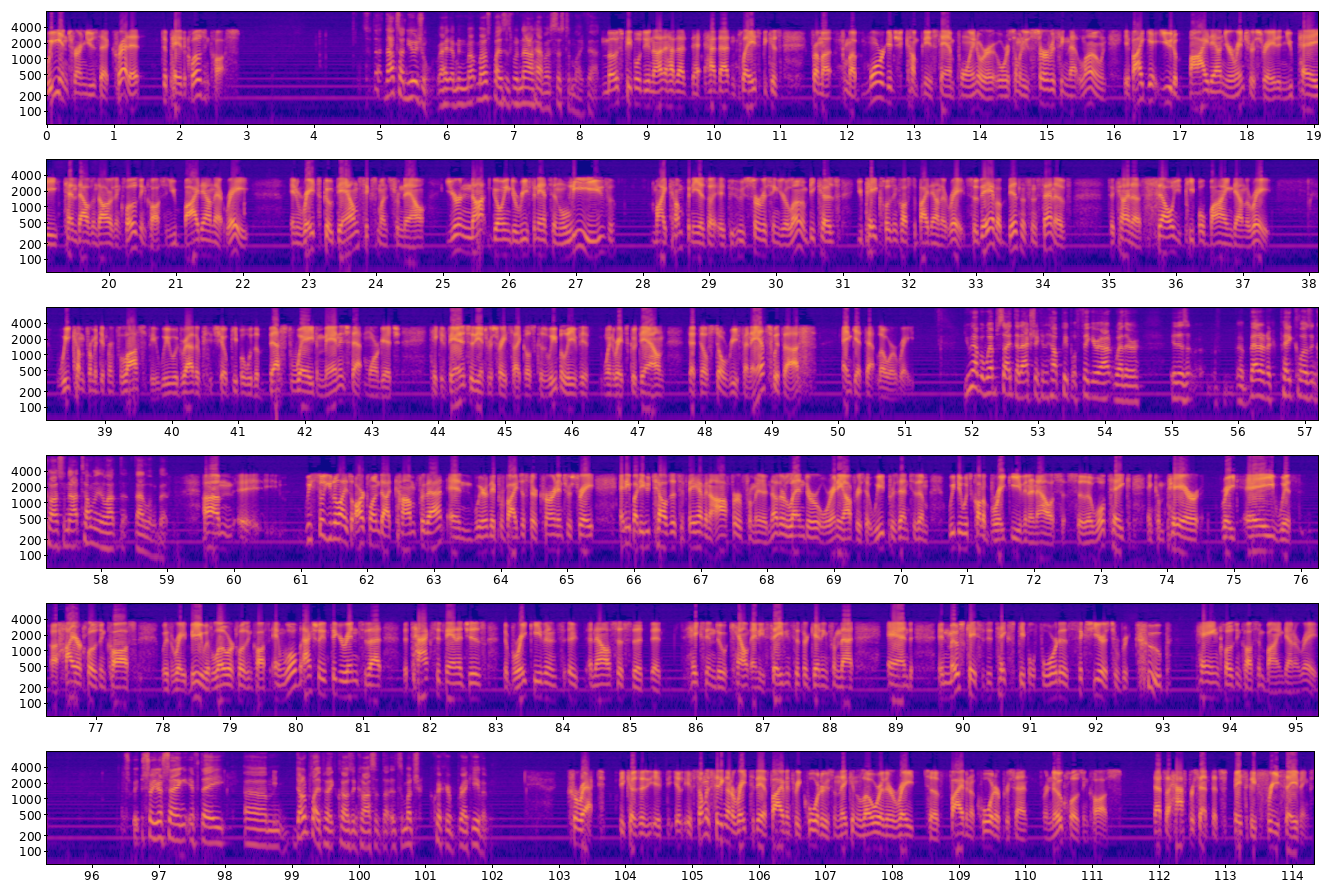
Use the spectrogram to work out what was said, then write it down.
We, in turn, use that credit to pay the closing costs. So that, that's unusual, right? I mean, most places would not have a system like that. Most people do not have that have that in place because, from a from a mortgage company standpoint, or or someone who's servicing that loan, if I get you to buy down your interest rate and you pay ten thousand dollars in closing costs and you buy down that rate, and rates go down six months from now, you're not going to refinance and leave my company as a who's servicing your loan because you paid closing costs to buy down that rate. So they have a business incentive to kind of sell people buying down the rate. We come from a different philosophy. We would rather show people with the best way to manage that mortgage, take advantage of the interest rate cycles because we believe if when rates go down that they'll still refinance with us and get that lower rate. You have a website that actually can help people figure out whether it is better to pay closing costs or not? Tell me that, that a little bit. Um, eh, we still utilize arcloan.com for that, and where they provide just their current interest rate. Anybody who tells us if they have an offer from another lender or any offers that we present to them, we do what's called a break-even analysis. So that we'll take and compare rate A with a higher closing costs with rate B with lower closing costs, and we'll actually figure into that the tax advantages, the break-even uh, analysis that that takes into account any savings that they're getting from that, and in most cases, it takes people four to six years to recoup paying closing costs and buying down a rate. So you're saying if they um, don't pay closing costs, it's a much quicker break even. Correct because if if someone's sitting on a rate today of five and three quarters and they can lower their rate to five and a quarter percent for no closing costs, that's a half percent. That's basically free savings.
